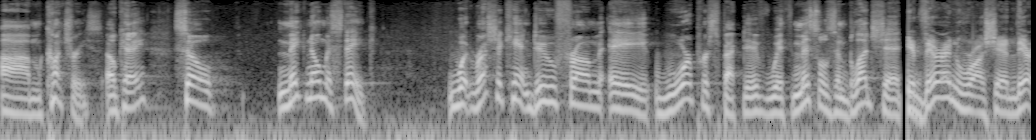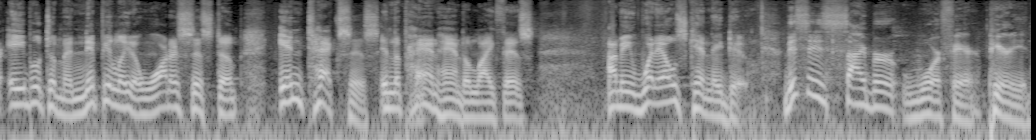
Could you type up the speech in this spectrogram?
um, countries, okay? So make no mistake, what Russia can't do from a war perspective with missiles and bloodshed. If they're in Russia and they're able to manipulate a water system in Texas, in the panhandle like this, I mean, what else can they do? This is cyber warfare, period.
